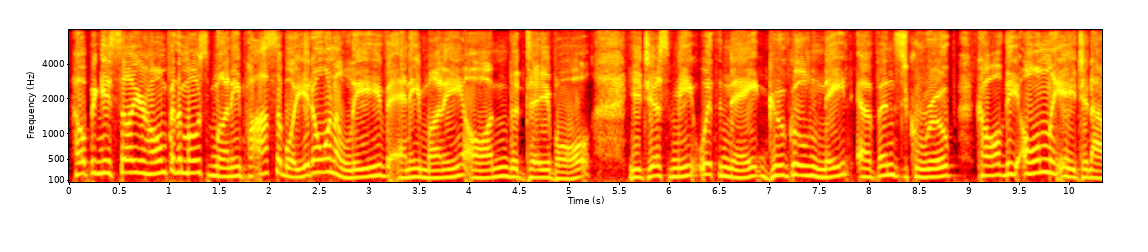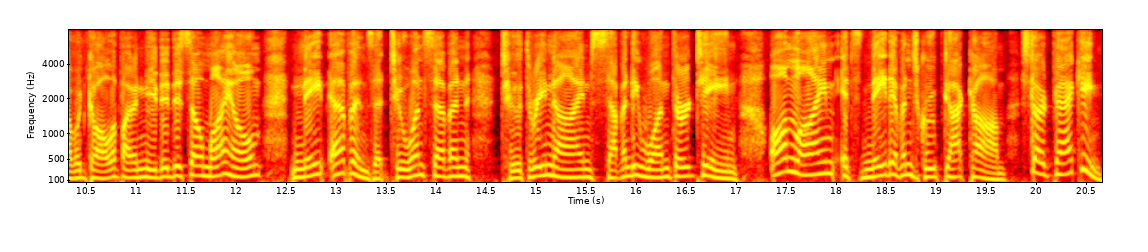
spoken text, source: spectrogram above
helping you sell your home for the most money possible. You don't want to leave any money on the table. You just meet with Nate. Google Nate Evans Group. Call the only agent I would call if I needed to sell my home, Nate Evans at 217 239 7113. Online, it's nateevansgroup.com. Start packing.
